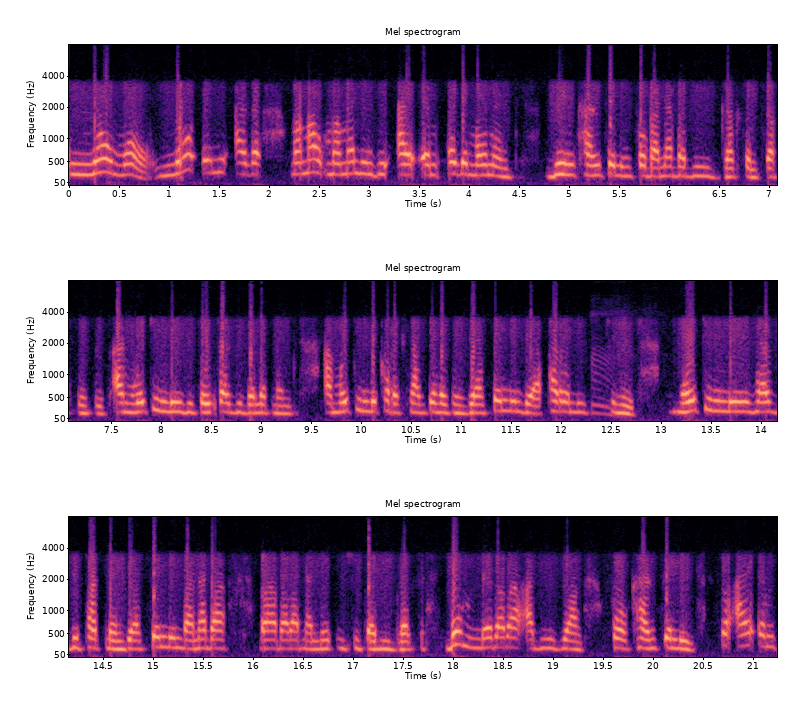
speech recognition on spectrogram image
no more, no any other Mama Mama Lindy I am at the moment doing counseling for Banabadi drugs and substances. I'm working with the social development. I'm working with the correctional services. They are sending their parolees mm. to me. I'm working with health department. They are sending Banaba ba ba ba le issues tsa di drugs bomme ba ba abusang for counseling so i am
